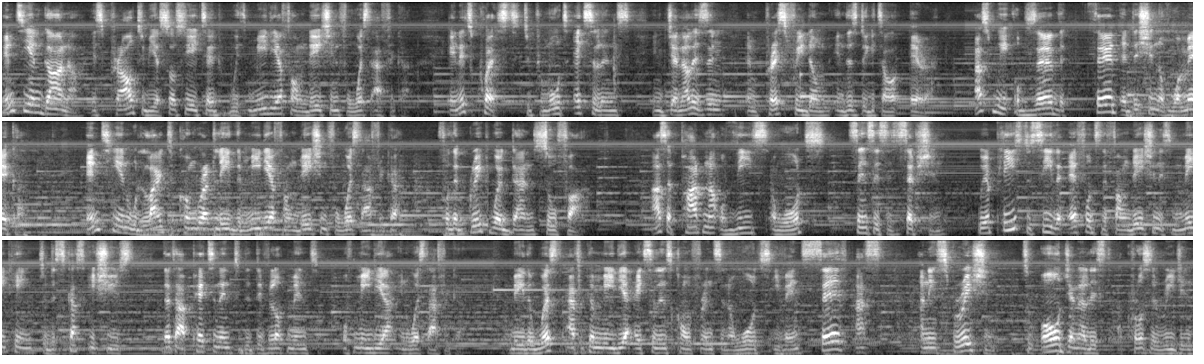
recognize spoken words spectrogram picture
MTN Ghana is proud to be associated with Media Foundation for West Africa in its quest to promote excellence in journalism and press freedom in this digital era. As we observe the third edition of WAMECA, MTN would like to congratulate the Media Foundation for West Africa for the great work done so far. As a partner of these awards since its inception, we are pleased to see the efforts the Foundation is making to discuss issues that are pertinent to the development of media in West Africa. May the West African Media Excellence Conference and Awards event serve as an inspiration to all journalists across the region.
